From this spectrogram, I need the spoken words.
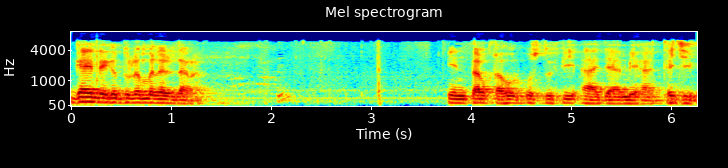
gaynde ga du la mënal dara in talqahu l ustu fi ajaamiha tajib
